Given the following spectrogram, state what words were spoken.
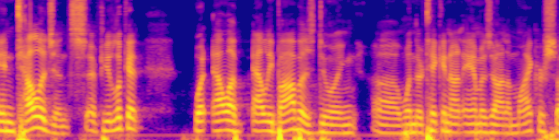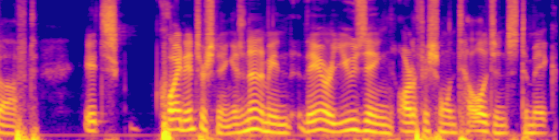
intelligence. If you look at what Alibaba is doing uh, when they're taking on Amazon and Microsoft, it's quite interesting, isn't it? I mean, they are using artificial intelligence to make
